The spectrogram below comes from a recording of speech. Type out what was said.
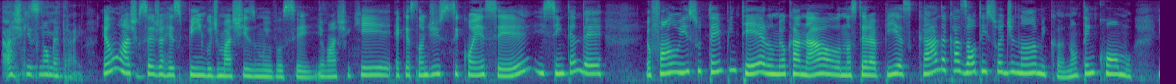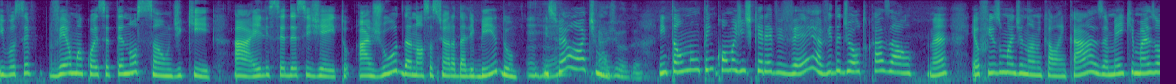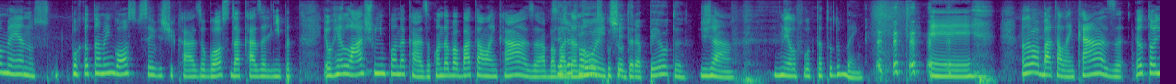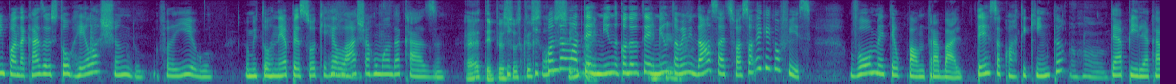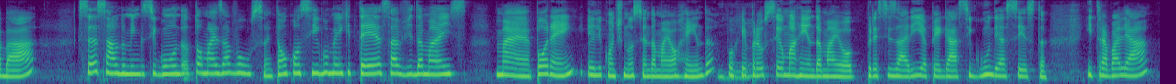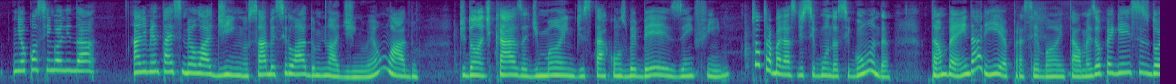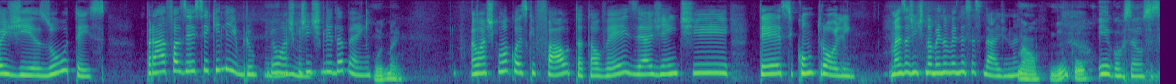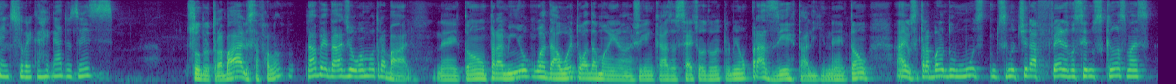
acho que isso não me atrai. Eu não acho que seja respingo de machismo em você. Eu acho que é questão de se conhecer e se entender. Eu falo isso o tempo inteiro no meu canal, nas terapias. Cada casal tem sua dinâmica, não tem como. E você vê uma coisa, você ter noção de que, ah, ele ser desse jeito ajuda a Nossa Senhora da libido, isso é ótimo. Ajuda. Então não tem como a gente querer viver a vida de outro casal, né? Eu fiz uma dinâmica lá em casa, meio que mais ou menos, porque eu também gosto de serviço de casa, eu gosto da casa limpa. Eu relaxo limpando a casa. Quando a babá tá lá em casa, a babá Você já da falou isso noite, pro seu terapeuta? já. E ela falou que tá tudo bem. É, quando a babá tá lá em casa, eu tô limpando a casa, eu estou relaxando. Eu falei, Igor, eu me tornei a pessoa que relaxa arrumando a casa. É, tem pessoas que, que são quando assim, ela termina, quando eu termino Incrível. também me dá uma satisfação. E o que, que eu fiz? Vou meter o pau no trabalho terça, quarta e quinta, até a pilha acabar. Sexta, sábado, domingo e segunda eu tô mais avulsa. Então eu consigo meio que ter essa vida mais. Mas, porém, ele continua sendo a maior renda, porque para eu ser uma renda maior, precisaria pegar a segunda e a sexta e trabalhar. E eu consigo ali dar, alimentar esse meu ladinho, sabe? Esse lado, ladinho, é um lado de dona de casa, de mãe, de estar com os bebês, enfim. Se eu trabalhasse de segunda a segunda, também daria para ser mãe e tal. Mas eu peguei esses dois dias úteis para fazer esse equilíbrio. Eu acho que a gente lida bem. Muito bem. Eu acho que uma coisa que falta, talvez, é a gente ter esse controle. Mas a gente também não vê necessidade, né? Não, nem um pouco. Igor, você não se sente sobrecarregado às vezes? Sobre o trabalho, você tá falando? Na verdade, eu amo o trabalho, né? Então, para mim, eu acordar 8 horas da manhã, cheguei em casa às 7 horas da noite, pra mim é um prazer estar ali, né? Então, ah, você trabalhando muito, você não tira férias, você não descansa, mas,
